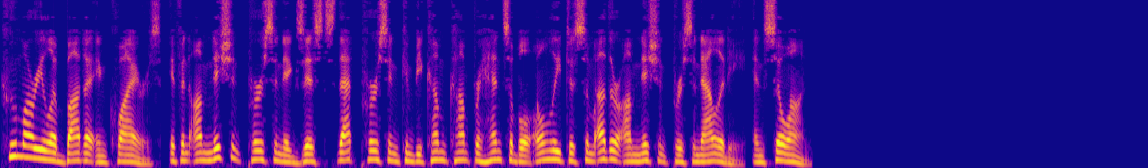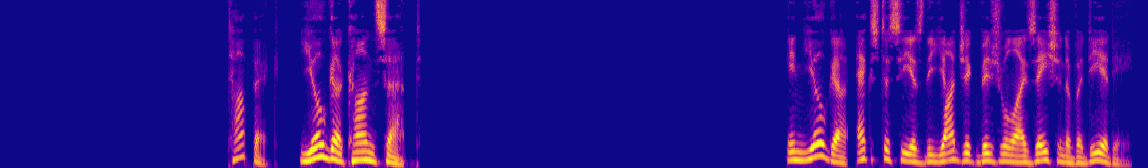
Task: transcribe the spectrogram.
Kumarila Bhatta inquires, if an omniscient person exists that person can become comprehensible only to some other omniscient personality, and so on. Yoga concept In yoga, ecstasy is the yogic visualization of a deity.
